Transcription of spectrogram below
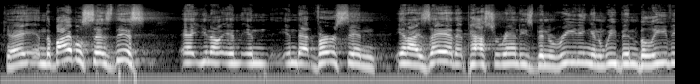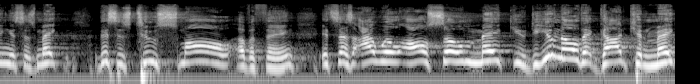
Okay? And the Bible says this uh, you know, in, in, in that verse in, in Isaiah that Pastor Randy's been reading and we've been believing, it says, Make this is too small of a thing. It says, I will also make you. Do you know that God can make?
